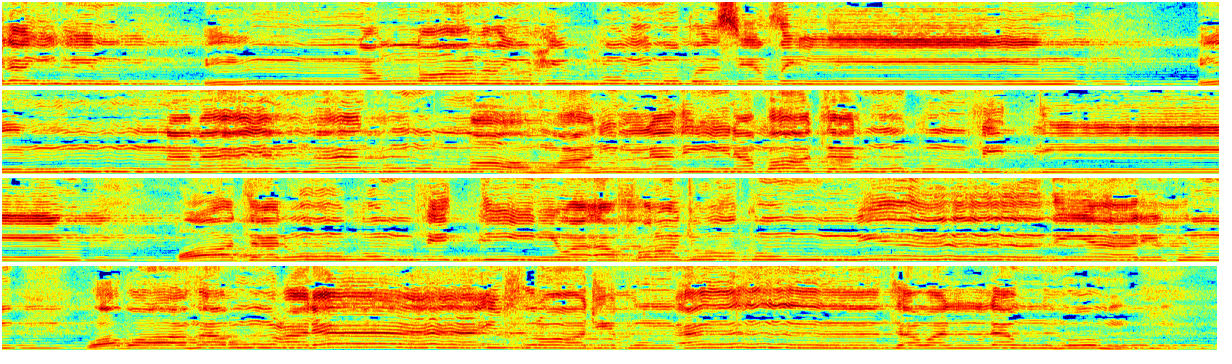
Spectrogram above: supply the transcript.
إليهم إن الله يحب المقسطين. إنما ينهاكم الله عن الذين قاتلوكم في الدين. قاتلوكم في الدين وأخرجوكم من دياركم وظاهروا على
